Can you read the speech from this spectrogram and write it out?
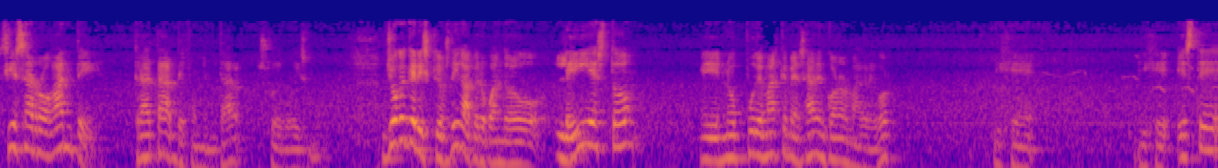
Si es arrogante, trata de fomentar su egoísmo. Yo qué queréis que os diga, pero cuando leí esto eh, no pude más que pensar en Conor McGregor. Dije, dije, este,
